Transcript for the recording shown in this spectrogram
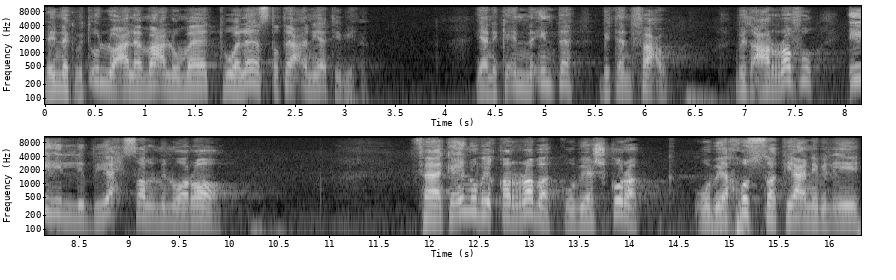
لأنك بتقول له على معلومات هو لا يستطيع أن يأتي بها يعني كأن أنت بتنفعه بتعرفه إيه اللي بيحصل من وراه. فكأنه بيقربك وبيشكرك وبيخصك يعني بالإيه؟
